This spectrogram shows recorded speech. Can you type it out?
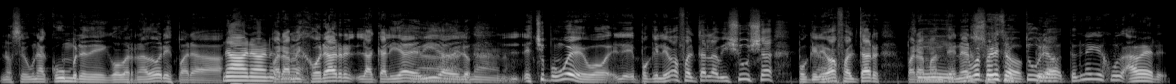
no sé, una cumbre de gobernadores para, para mejorar la calidad de vida de los. Les chupa un huevo, porque le va a faltar la billulla, porque le va a faltar para mantener su estructura. tendría que a ver,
